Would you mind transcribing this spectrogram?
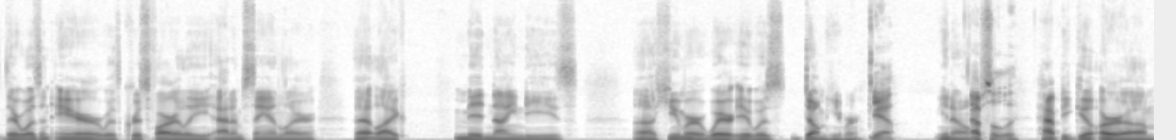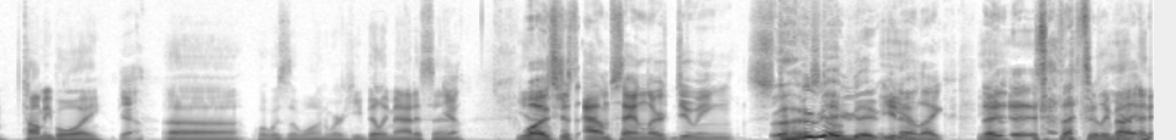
there was an air with Chris Farley, Adam Sandler, that like mid '90s uh, humor where it was dumb humor. Yeah, You know, absolutely. Happy Gilmore um, Tommy Boy. Yeah. Uh, what was the one where he Billy Madison? Yeah. You well, know, it's just Adam Sandler doing, stupid stuff. you Yeah. know, like Yeah. that- it's- that's really about Yeah, it. And, and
